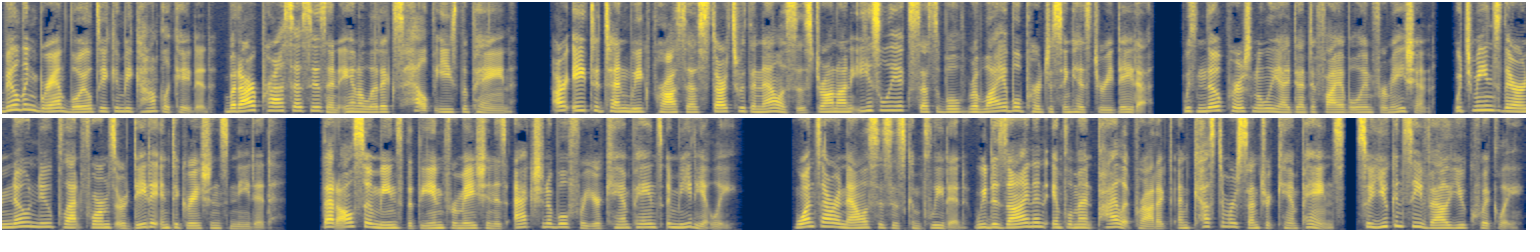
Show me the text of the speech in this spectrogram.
Building brand loyalty can be complicated, but our processes and analytics help ease the pain. Our 8 to 10 week process starts with analysis drawn on easily accessible, reliable purchasing history data with no personally identifiable information, which means there are no new platforms or data integrations needed. That also means that the information is actionable for your campaigns immediately. Once our analysis is completed, we design and implement pilot product and customer centric campaigns so you can see value quickly.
